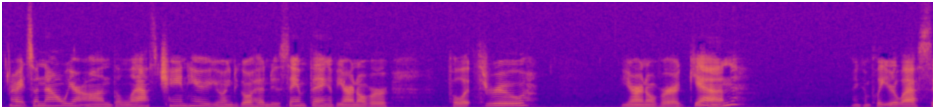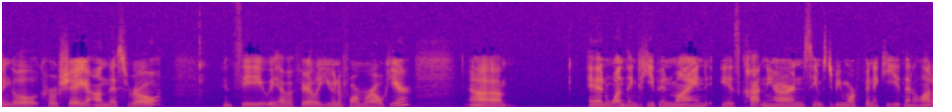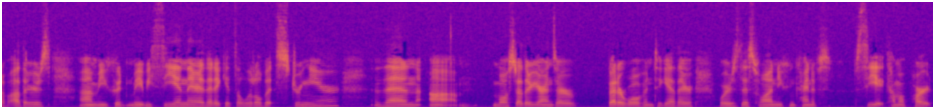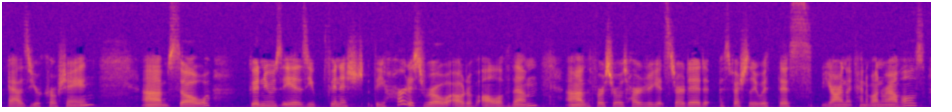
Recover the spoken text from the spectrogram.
Alright, so now we are on the last chain here. You're going to go ahead and do the same thing. If yarn over, pull it through, yarn over again, and complete your last single crochet on this row. You can see we have a fairly uniform row here. Um, and one thing to keep in mind is cotton yarn seems to be more finicky than a lot of others. Um, you could maybe see in there that it gets a little bit stringier than um, most other yarns are better woven together, whereas this one you can kind of see it come apart as you're crocheting. Um, so good news is you finished the hardest row out of all of them. Uh, the first row is harder to get started, especially with this yarn that kind of unravels.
